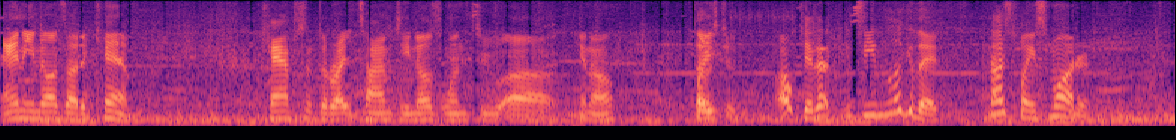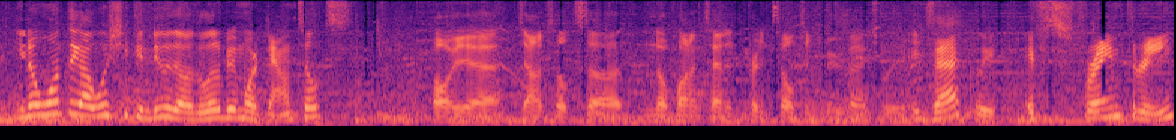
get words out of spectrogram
and he knows how to camp. Camps at the right times. He knows when to uh you know. Play. Okay, that see look at that. Now he's playing smarter. You know one thing I wish he can do though is a little bit more down tilts. Oh yeah, down tilt's, uh, no pun intended, pretty tilting move actually. Exactly. It's frame three.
